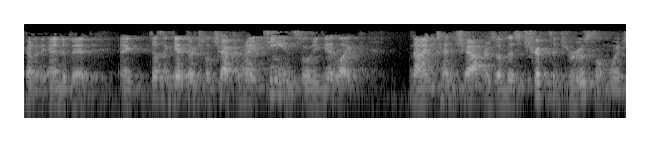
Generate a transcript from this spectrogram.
kind of the end of it. And it doesn't get there till chapter 19, so you get like nine, ten chapters of this trip to Jerusalem, which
